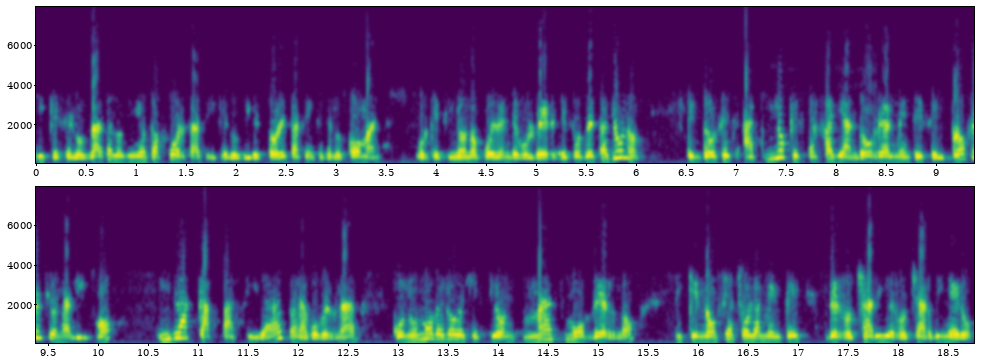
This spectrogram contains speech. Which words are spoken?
y que se los das a los niños a fuerzas y que los directores hacen que se los coman porque si no, no pueden devolver esos desayunos. Entonces, aquí lo que está fallando realmente es el profesionalismo y la capacidad para gobernar con un modelo de gestión más moderno y que no sea solamente derrochar y derrochar dinero,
